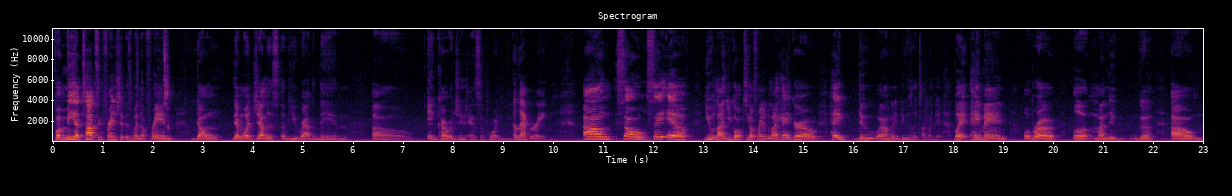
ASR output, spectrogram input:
For me, a toxic friendship is when a friend don't. They're more jealous of you rather than uh, encouraging and supporting you. Elaborate. Um. So say if you like you go up to your friend and be like, "Hey, girl. Hey, dude." Well, I don't know dudes really talk like that, but hey, man, or bruh, or my nigga. Um.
